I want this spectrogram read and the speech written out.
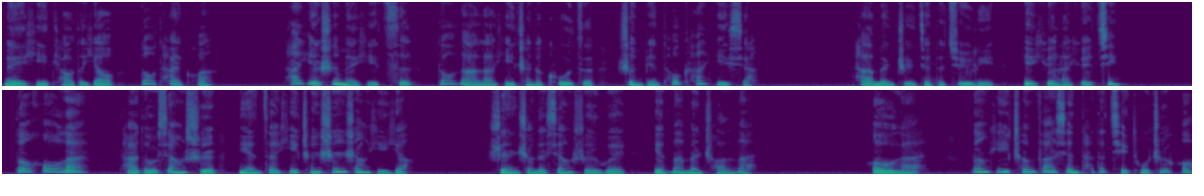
每一条的腰都太宽，他也是每一次。都拉拉奕晨的裤子，顺便偷看一下，他们之间的距离也越来越近，到后来，他都像是粘在奕晨身上一样，身上的香水味也慢慢传来。后来，当奕晨发现他的企图之后，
